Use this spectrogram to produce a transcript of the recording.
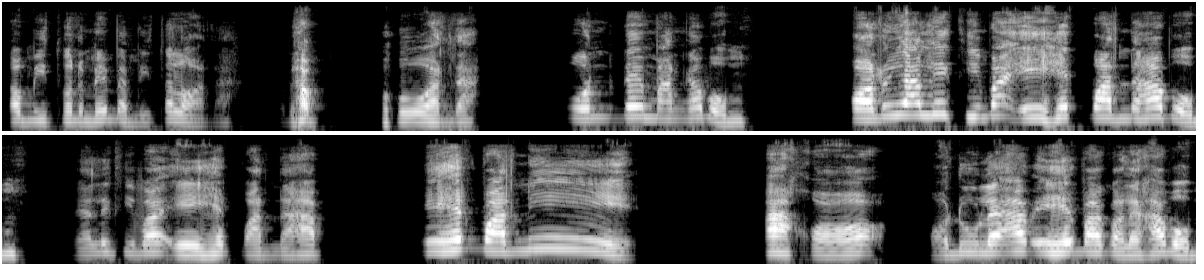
เรามีทัวร์นาเมนต์แบบนี้ตลอดนะสำหรับโอวันนะโอนได้มันครับผม ขออนุญาตเรียกทีมว่า AH1 นะครับ ผมอนุญาตเรียกทีมว่า AH1 นะครับ AH1 นี่อะขอขอดูไลน์อัพ AH1 ก่อนเลยครับผม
